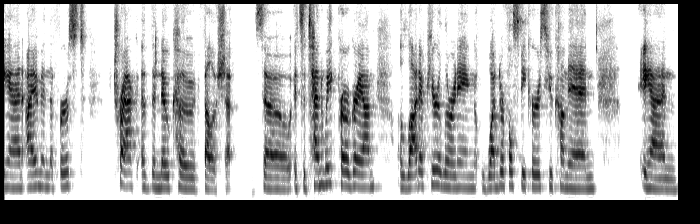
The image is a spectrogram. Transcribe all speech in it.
and I'm in the first track of the No Code Fellowship. So it's a 10 week program, a lot of peer learning, wonderful speakers who come in and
